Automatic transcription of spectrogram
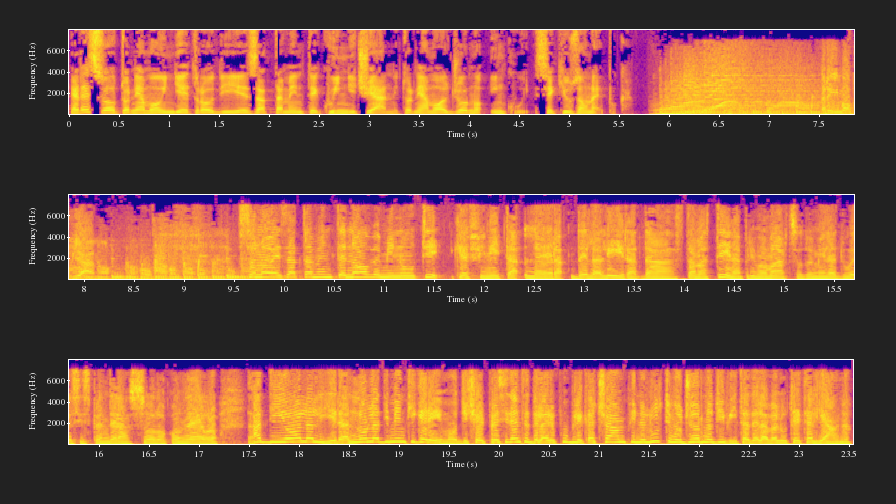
E adesso torniamo indietro di esattamente 15 anni, torniamo al giorno in cui si è chiusa un'epoca. Primo piano. Sono esattamente nove minuti che è finita l'era della lira. Da stamattina, primo marzo 2002, si spenderà solo con l'euro. Addio alla lira, non la dimenticheremo, dice il Presidente della Repubblica Ciampi nell'ultimo giorno di vita della valuta italiana.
